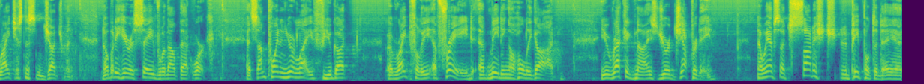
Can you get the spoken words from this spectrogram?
righteousness, and judgment. Nobody here is saved without that work. At some point in your life, you got uh, rightfully afraid of meeting a holy God. You recognized your jeopardy. Now, we have such sottish people today, uh,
